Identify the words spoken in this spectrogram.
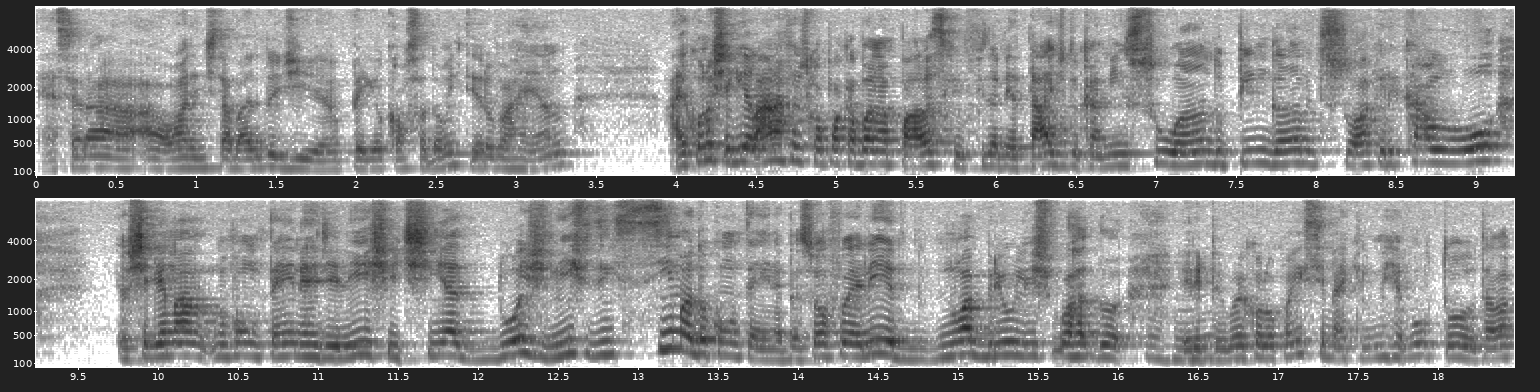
Essa era a, ordem de trabalho do dia. Eu peguei o calçadão inteiro varrendo. Aí quando eu cheguei lá na frente do Copacabana Palace, que eu fiz a metade do caminho suando, pingando de suor, aquele calor, eu cheguei na, no container de lixo e tinha dois lixos em cima do container. A pessoa foi ali, não abriu o lixo guardou. Uhum. Ele pegou e colocou em cima. Aquilo me revoltou. Eu tava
